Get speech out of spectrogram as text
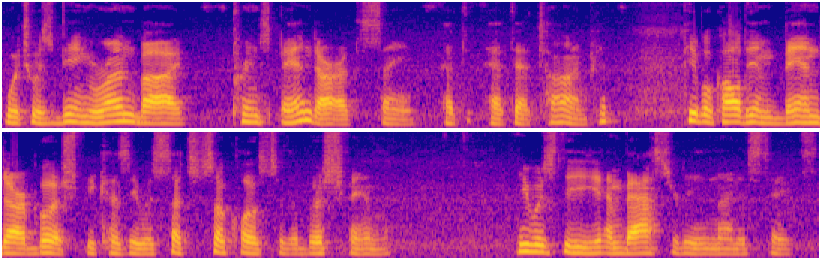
which was being run by Prince Bandar at the same at, at that time. People called him Bandar Bush because he was such so close to the Bush family. He was the ambassador to the United States.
